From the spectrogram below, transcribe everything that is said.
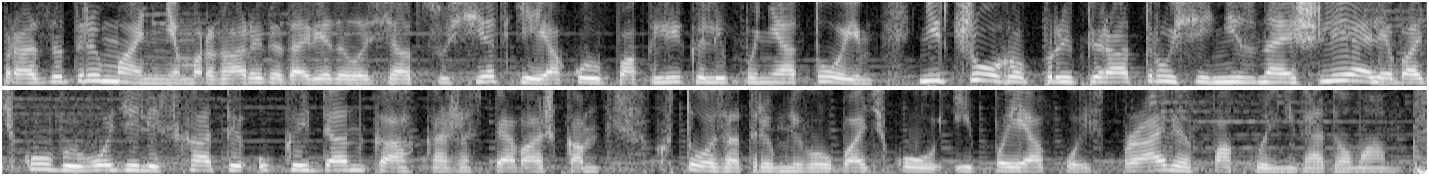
Пра затрыманне маргарыта даведалася ад суседкі якую паклікалі панятой. Нічога пры ператрусе не знайшлі але бацьку выводзілі з хаты ў кайданках кажа спявашка хто затрымліваў бацьку і па якой справе пакуль невядома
